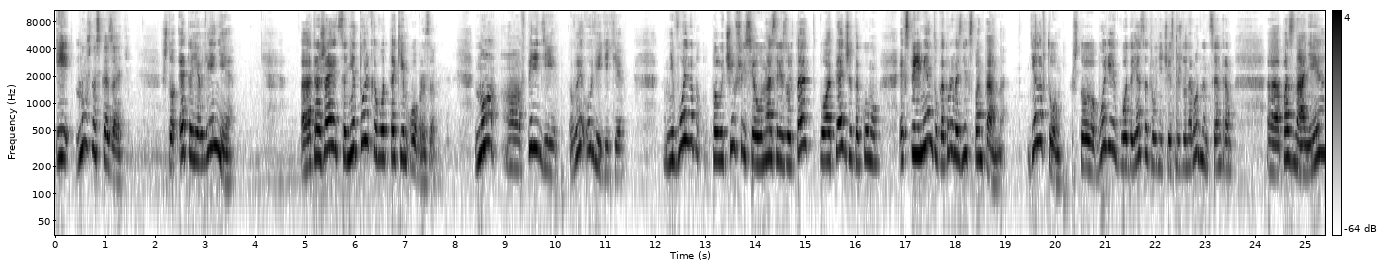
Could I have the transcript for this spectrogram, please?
И нужно сказать, что это явление отражается не только вот таким образом, но э, впереди вы увидите невольно получившийся у нас результат по, опять же, такому эксперименту, который возник спонтанно. Дело в том, что более года я сотрудничаю с Международным центром э, познания,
